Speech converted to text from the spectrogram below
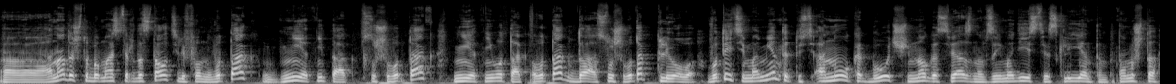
А надо, чтобы мастер достал телефон. Вот так? Нет, не так. Слушай, вот так? Нет, не вот так. А вот так? Да. Слушай, вот так клево. Вот эти моменты, то есть оно как бы очень много связано взаимодействие с клиентом, потому что,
